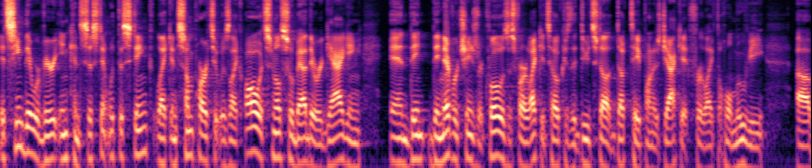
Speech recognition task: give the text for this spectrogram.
it seemed they were very inconsistent with the stink. Like in some parts, it was like, oh, it smells so bad they were gagging, and they they never changed their clothes as far as I could tell because the dude still had duct tape on his jacket for like the whole movie. Uh,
